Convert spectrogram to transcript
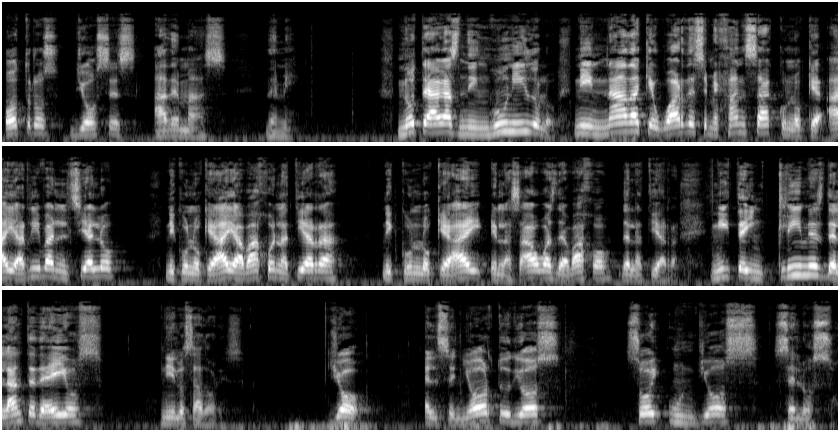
otros dioses además de mí. No te hagas ningún ídolo, ni nada que guarde semejanza con lo que hay arriba en el cielo, ni con lo que hay abajo en la tierra, ni con lo que hay en las aguas de abajo de la tierra. Ni te inclines delante de ellos, ni los adores. Yo, el Señor tu Dios, soy un Dios celoso.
